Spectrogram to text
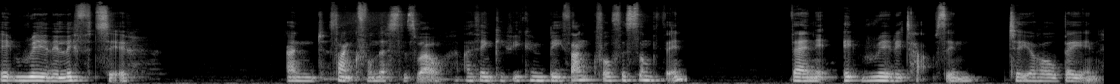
it really lifts you. And thankfulness as well. I think if you can be thankful for something, then it, it really taps into your whole being.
